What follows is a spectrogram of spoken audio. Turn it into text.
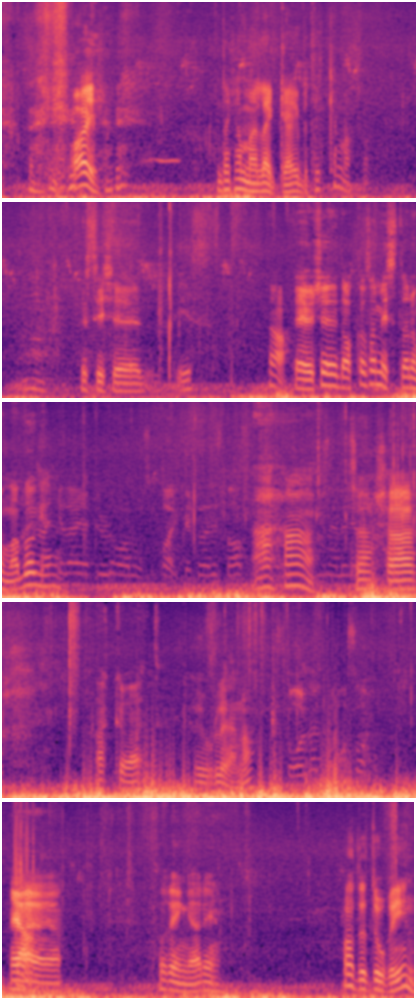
Oi! Det kan vi legge i butikken, altså. Hvis det ikke er is. Ja. Det er jo ikke dere som har mista lommebok. Aha, Se her akkurat. Det er jo Lena. Ja, ja, ja. Får ringe de. Å, det er Dorin.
